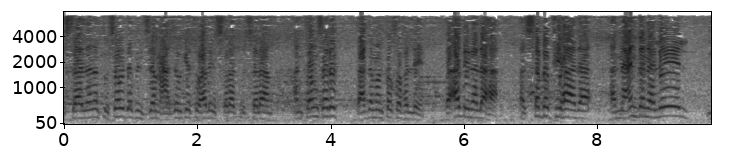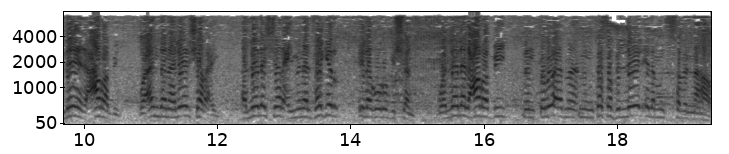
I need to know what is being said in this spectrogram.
استأذنته سودة بنت زمعة زوجته عليه الصلاة والسلام أن تنصرف بعد ما انتصف الليل. فأذن لها. السبب في هذا أن عندنا ليل ليل عربي وعندنا ليل شرعي. الليل الشرعي من الفجر إلى غروب الشمس والليل العربي من طلوع من منتصف الليل إلى منتصف النهار.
